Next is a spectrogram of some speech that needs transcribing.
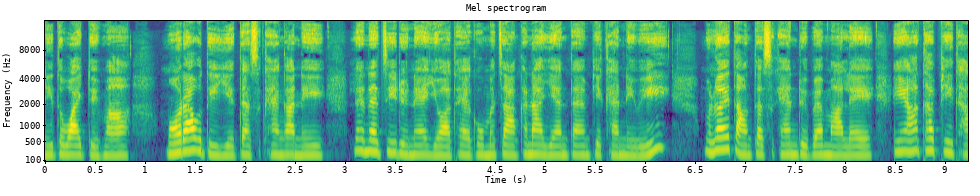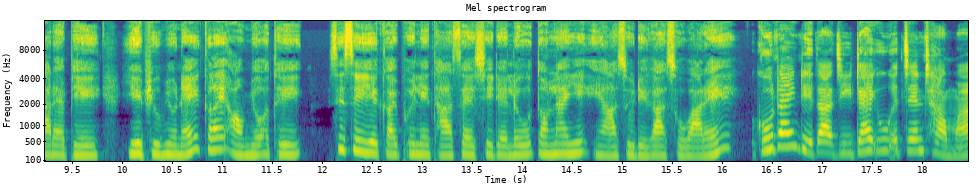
နီးတဝိုက်တွေမှာမော်ရဝတီရေတပ်စခန်းကနေလက်နက်ကြီးတွေနဲ့ရွာထဲကိုမကြာခဏရန်တမ်းပစ်ခတ်နေပြီးမလွှဲတောင်တပ်စခန်းတွေဘက်မှာလည်းအင်အားထပ်ဖြည့်ထားတဲ့ပြင်ရေဖြူမျိုးနဲ့ကလိုက်အောင်မျိုးအထိစစ်စစ်ရေးကိုက်ဖွင့်လှစ်ထားဆဲရှိတယ်လို့တော်လှန်ရေးအင်အားစုတွေကဆိုပါတယ်။ ပဲခူးတိုင်းဒေသကြီးဒိုက်ဦးအကျဉ်းထောင်မှာ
